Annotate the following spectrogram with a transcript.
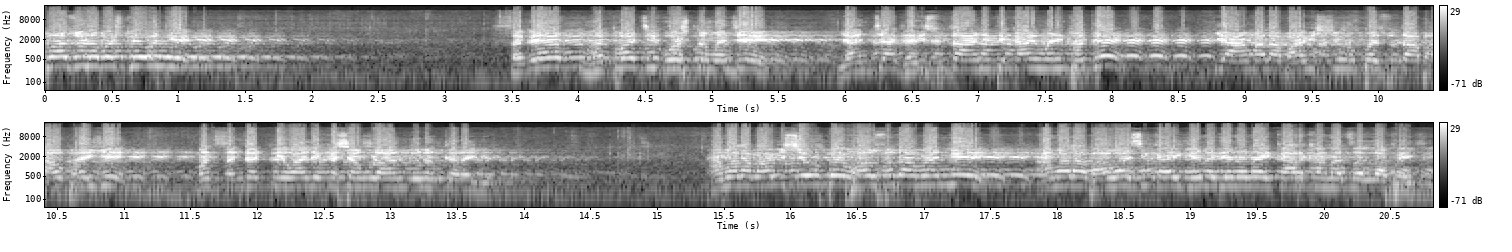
बाजूने बसले होते. सगळ्यात महत्वाची गोष्ट म्हणजे यांच्या घरी सुद्धा आणि ते काय म्हणत होते? की आम्हाला बावीसशे रुपये सुद्धा भाव पाहिजे. मग संघटनेवाले कशामुळे आंदोलन करायचे आम्हाला बावीसशे रुपये भाव सुद्धा मान्य आम्हाला भावाशी काही घेणं देणं नाही कारखाना चालला पाहिजे.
